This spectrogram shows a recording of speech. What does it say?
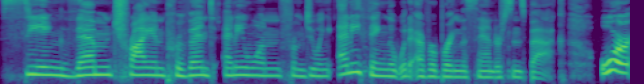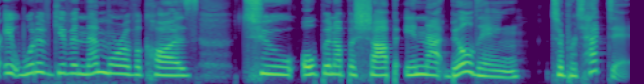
seeing them try and prevent anyone from doing anything that would ever bring the Sandersons back. Or it would have given them more of a cause to open up a shop in that building to protect it.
